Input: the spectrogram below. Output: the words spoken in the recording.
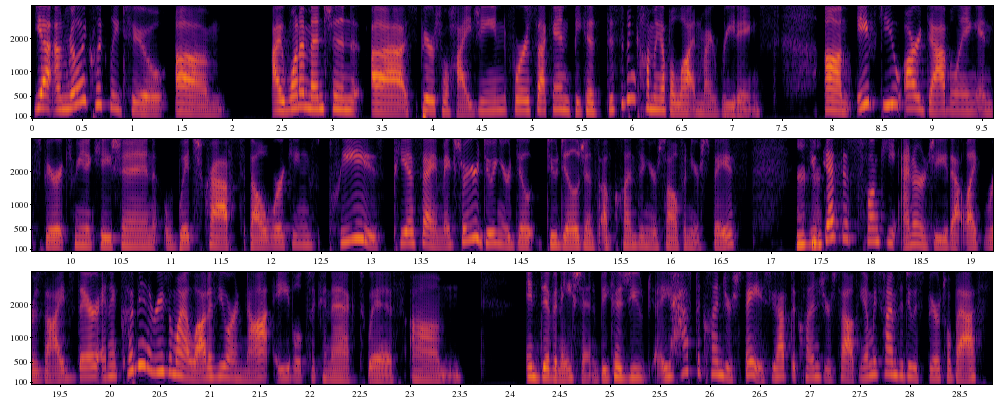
Yeah, and really quickly too, um, I want to mention uh spiritual hygiene for a second because this has been coming up a lot in my readings. Um, if you are dabbling in spirit communication, witchcraft, spell workings, please PSA, make sure you're doing your dil- due diligence of cleansing yourself and your space. You Mhm. get this funky energy that like resides there, and it could be the reason why a lot of you are not able to connect with um in divination because you you have to cleanse your space. You have to cleanse yourself. You know how many times I do a spiritual bath?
